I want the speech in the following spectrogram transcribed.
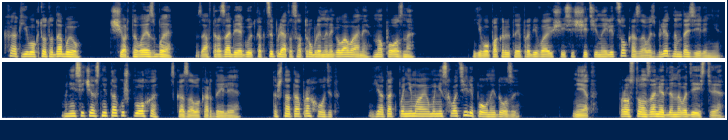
Как его кто-то добыл? Чёртова СБ. Завтра забегают, как цыплята с отрубленными головами, но поздно». Его покрытое пробивающееся щетиной лицо казалось бледным до зелени. «Мне сейчас не так уж плохо», — сказала Корделия. «Тошнота проходит. Я так понимаю, мы не схватили полной дозы?» «Нет, просто он замедленного действия.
